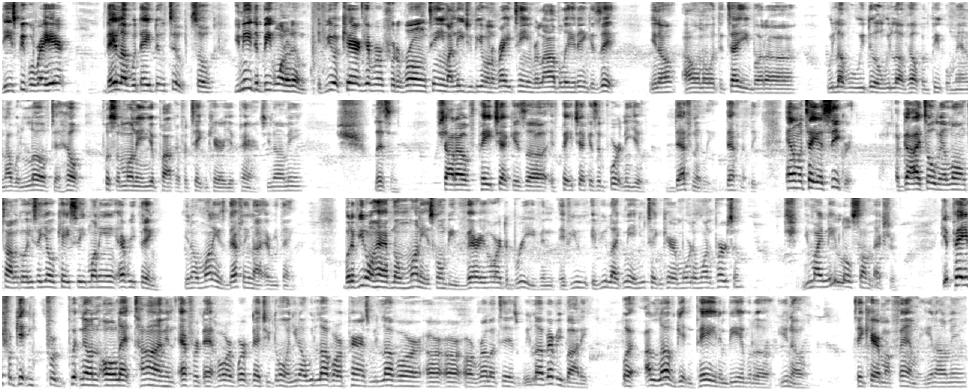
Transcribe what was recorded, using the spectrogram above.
these people right here, they love what they do too. So you need to be one of them. If you're a caregiver for the wrong team, I need you to be on the right team. Reliable Aid Inc. is it. You know, I don't know what to tell you, but uh, we love what we do and we love helping people, man. And I would love to help put some money in your pocket for taking care of your parents. You know what I mean? Listen, Shout out if paycheck is uh if paycheck is important to you. Definitely, definitely. And I'm gonna tell you a secret. A guy told me a long time ago, he said, Yo, KC, money ain't everything. You know, money is definitely not everything. But if you don't have no money, it's gonna be very hard to breathe. And if you if you like me and you taking care of more than one person, you might need a little something extra. Get paid for getting for putting on all that time and effort, that hard work that you're doing. You know, we love our parents, we love our our, our, our relatives, we love everybody. But I love getting paid and be able to, you know, take care of my family. You know what I mean?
